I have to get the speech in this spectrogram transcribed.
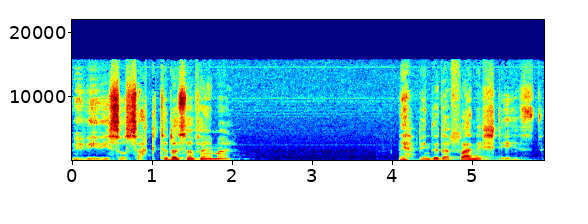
Wie, wie, wieso sagt er das auf einmal? Ja, wenn du da vorne stehst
